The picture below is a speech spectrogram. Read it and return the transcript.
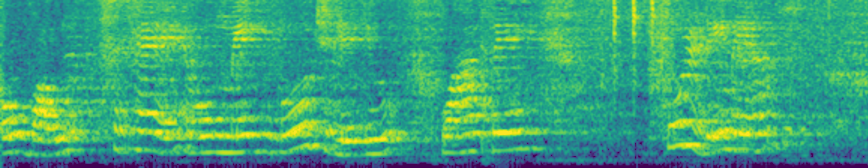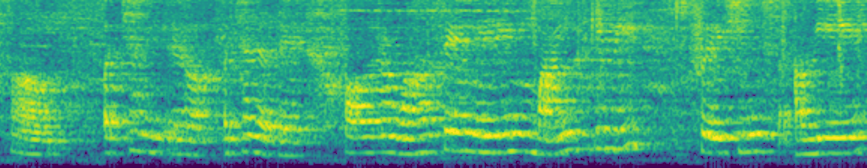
वो बाउल्स है, वो मैं रोज लेती हूँ। वहाँ से फुल डे मेरा अच्छा अच्छा जाता है। और वहाँ से मेरी माइंड की भी फ्रेशनेस आ गई है।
